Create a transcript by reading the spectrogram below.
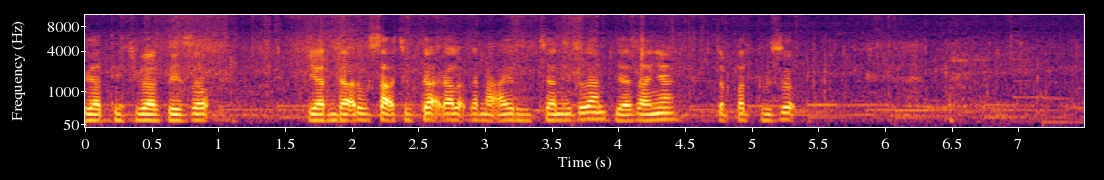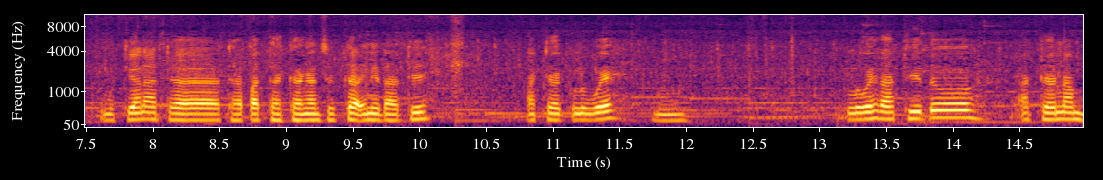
biar dijual besok biar tidak rusak juga kalau kena air hujan itu kan biasanya cepat busuk kemudian ada dapat dagangan juga ini tadi ada kelueh hmm. tadi itu ada 16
